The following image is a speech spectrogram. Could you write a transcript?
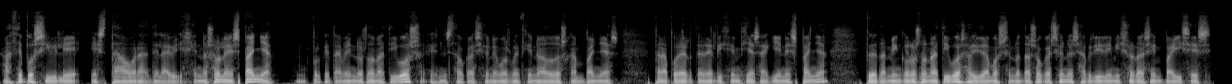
hace posible esta obra de la Virgen. No solo en España, porque también los donativos, en esta ocasión hemos mencionado dos campañas para poder tener licencias aquí en España, pero también con los donativos ayudamos en otras ocasiones a abrir emisoras en países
